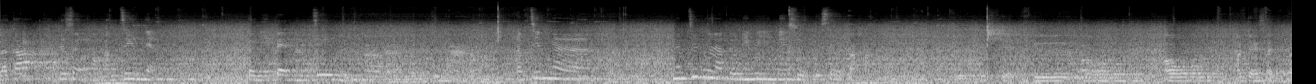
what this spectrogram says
แล้วก็ในส่วนของน้ำจิ้มเนี่ย ตัวนี้เป็นน้ำจิ้มอ่าเป็นที่งานครับน้ำจิ้มงา น้ำจิ้มงาตัวนี้มีมีสูตรพิเศษปะคะ คือพิเศษคือเอาเอาเอาใจใส่ไป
